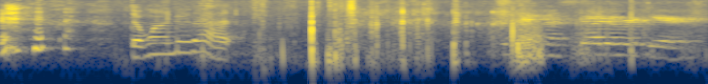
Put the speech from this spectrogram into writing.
Don't want to do that. Okay, I'm gonna start over here.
